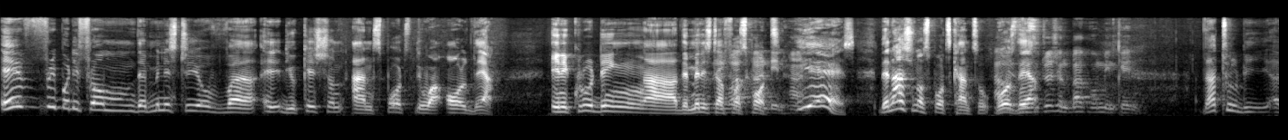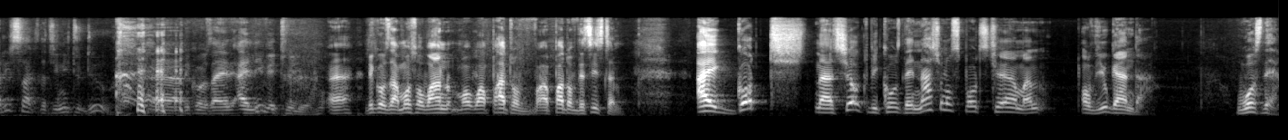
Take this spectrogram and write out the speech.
Everybody from the Ministry of uh, Education and Sports, they were all there, including uh, the Minister for Sports. hand hand. Yes, the National Sports Council was there. situation back home in Kenya? That will be a research that you need to do uh, because I, I leave it to you uh, because I'm also one, one part of uh, part of the system. I got shocked because the national sports chairman of Uganda was there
